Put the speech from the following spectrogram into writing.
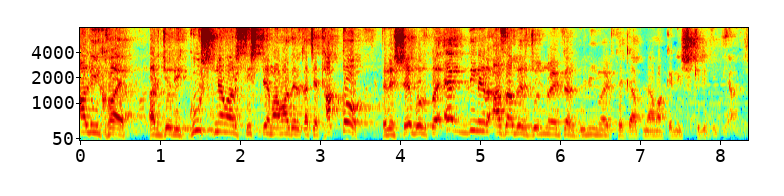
মালিক হয়, আর যদি ঘুষ নেওয়ার সিস্টেম আমাদের কাছে থাকতো, তাহলে সে বলতো, একদিনের আজাবের জন্য এটার বিনিময়ের থেকে আপনি আমাকে নিষ্কৃতি দিয়ে আনেন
